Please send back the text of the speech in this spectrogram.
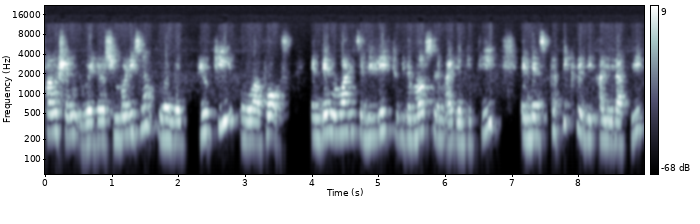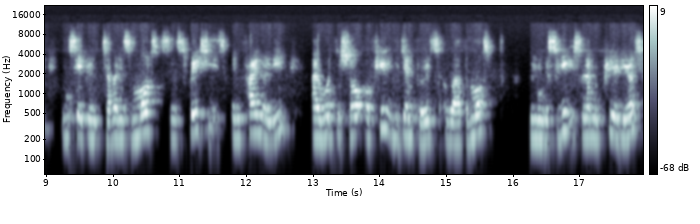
function, whether symbolism, whether beauty, or both. And then what is the relate with the Muslim identity, and then particularly calligraphy in sacred Javanese mosques and spaces. And finally, I want to show a few examples about the mosque during the three Islamic periods,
